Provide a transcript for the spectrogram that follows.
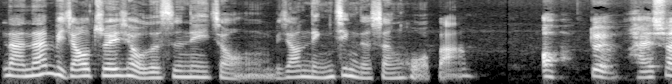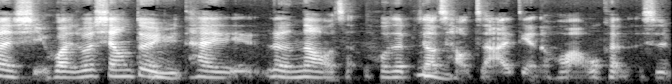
奶奶比较追求的是那种比较宁静的生活吧。哦，对，还算喜欢。说相对于太热闹或者比较嘈杂一点的话，嗯、我可能是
